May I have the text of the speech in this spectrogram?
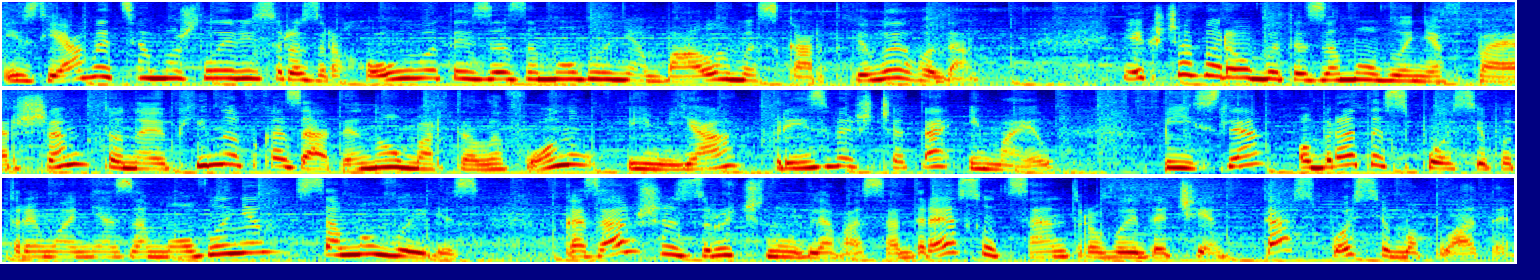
і з'явиться можливість розраховуватись за замовлення балами з картки Вигода. Якщо ви робите замовлення вперше, то необхідно вказати номер телефону, ім'я, прізвище та імейл. Після обрати спосіб отримання замовлення самовивіз, вказавши зручну для вас адресу центру видачі та спосіб оплати.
